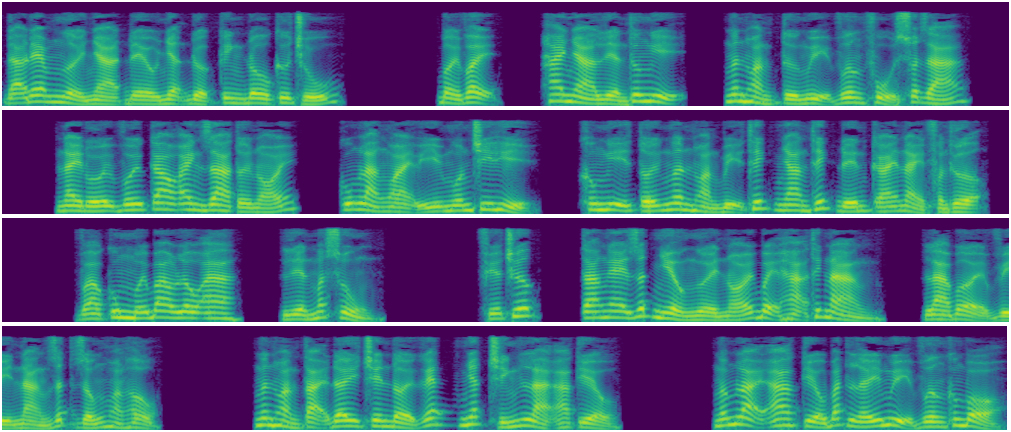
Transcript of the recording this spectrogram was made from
đã đem người nhà đều nhận được kinh đô cư trú. Bởi vậy, hai nhà liền thương nghị, ngân hoàn từ Ngụy Vương phủ xuất giá. Này đối với Cao Anh ra tới nói, cũng là ngoài ý muốn chi hỉ, không nghĩ tới ngân hoàn bị thích nhan thích đến cái này phần thượng. Vào cung mới bao lâu a, liền mất sủng. Phía trước, ta nghe rất nhiều người nói bệ hạ thích nàng, là bởi vì nàng rất giống hoàng hậu. Ngân hoàn tại đây trên đời ghét nhất chính là A Kiều. Ngắm lại A Kiều bắt lấy Ngụy Vương không bỏ,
